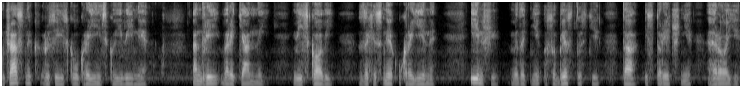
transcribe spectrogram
учасник російсько-української війни. Андрій Веретянний, військовий, захисник України, інші видатні особистості та історичні герої.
